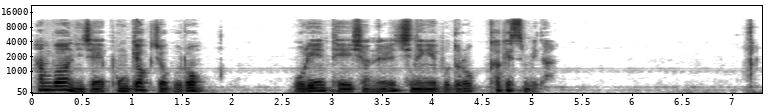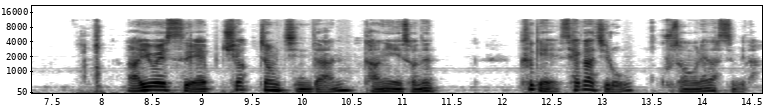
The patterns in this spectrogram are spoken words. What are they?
한번 이제 본격적으로 오리엔테이션을 진행해 보도록 하겠습니다. iOS 앱 취약점 진단 강의에서는 크게 세 가지로 구성을 해놨습니다.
